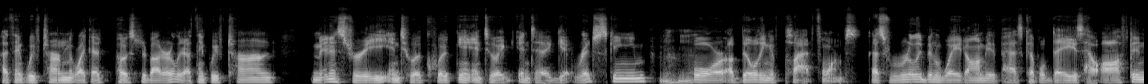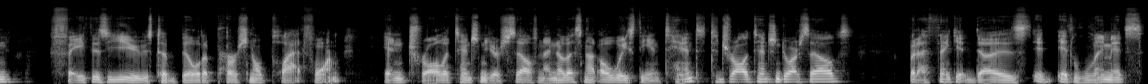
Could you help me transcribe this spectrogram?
I think we've turned, like I posted about earlier, I think we've turned ministry into a quick into a into a get rich scheme Mhm. or a building of platforms. That's really been weighed on me the past couple of days. How often faith is used to build a personal platform and draw attention to yourself. And I know that's not always the intent to draw attention to ourselves, but I think it does. It it limits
